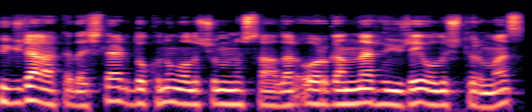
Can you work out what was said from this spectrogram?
hücre arkadaşlar dokunun oluşumunu sağlar. Organlar hücreyi oluşturmaz.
